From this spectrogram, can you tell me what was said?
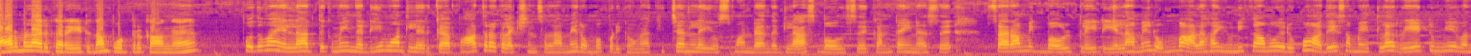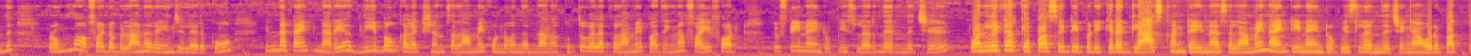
நார்மலாக இருக்க ரேட்டு தான் போட்டிருக்காங்க. பொதுவாக எல்லாத்துக்குமே இந்த டிமார்ட்டில் இருக்க பாத்திர கலெக்ஷன்ஸ் எல்லாமே ரொம்ப பிடிக்குங்க. கிச்சனில் யூஸ் பண்ணுற அந்த glass bowls containers ceramic bowl plate எல்லாமே ரொம்ப அழகாக யூனிக்காகவும் இருக்கும். அதே சமயத்தில் ரேட்டுமே வந்து ரொம்ப அஃபோர்டபுளான ரேஞ்சில் இருக்கும். இந்த டைம் நிறைய தீபம் கலெக்ஷன்ஸ் எல்லாமே கொண்டு வந்திருந்தாங்க. குத்து விளக்கு எல்லாமே பார்த்தீங்கன்னா ஃபைவ் ஃபார்ட் ஃபிஃப்டி நைன் ருபீஸ்லேருந்து இருந்துச்சு. ஒன் லிட்டர் கெப்பாசிட்டி பிடிக்கிற கிளாஸ் கண்டெய்னர்ஸ் எல்லாமே நைன்ட்டி நைன் ருபீஸில் இருந்துச்சுங்க. ஒரு பத்து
